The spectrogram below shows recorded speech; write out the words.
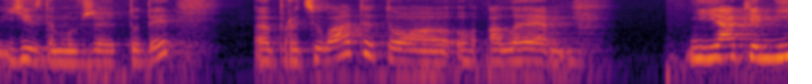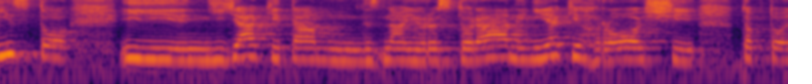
їздимо вже туди е, працювати, то але ніяке місто і ніякі там не знаю ресторани, ніякі гроші. Тобто,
